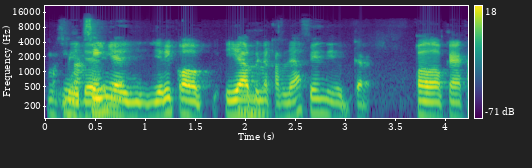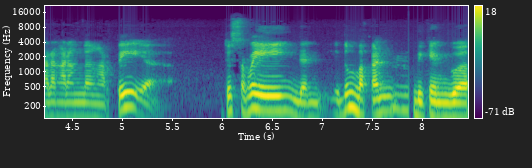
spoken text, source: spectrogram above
masing-masing Beda, ya. Jadi kalau iya Hmm. bener kata Davin ya, kalau kayak kadang-kadang nggak ngerti ya itu sering dan itu bahkan bikin gue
